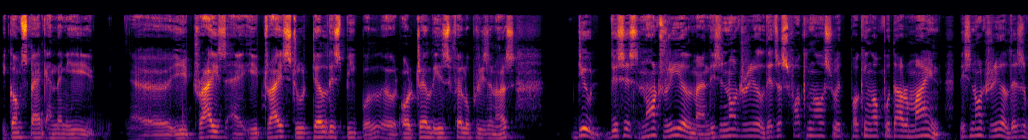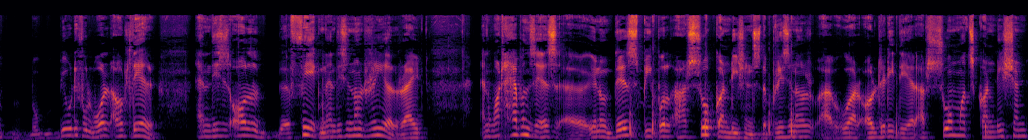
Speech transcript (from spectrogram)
He comes back and then he uh, he tries uh, he tries to tell these people uh, or tell his fellow prisoners dude this is not real man. This is not real. They're just fucking us with fucking up with our mind. This is not real. There's a beautiful world out there. And this is all uh, fake man. This is not real right and what happens is uh, you know these people are so conditioned. The prisoner uh, who are already there are so much conditioned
